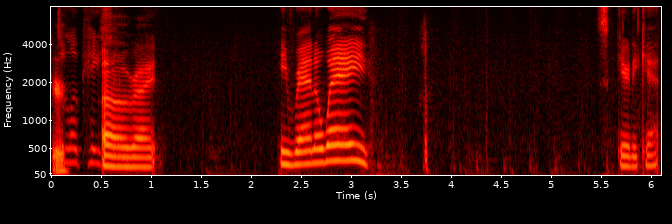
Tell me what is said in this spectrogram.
Here. Oh, right. He ran away. Scaredy cat.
